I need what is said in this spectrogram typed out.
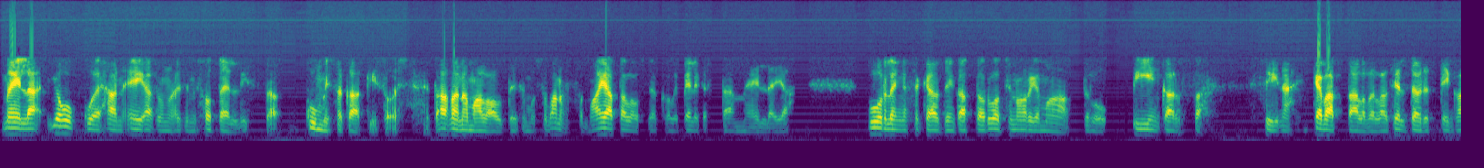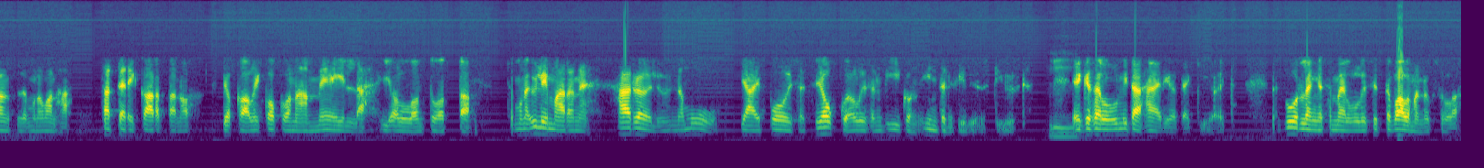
meillä joukkuehan ei asunut esimerkiksi hotellissa kummissakaan kisoissa. Että Ahanamalla oltiin semmoisessa vanhassa majatalossa, joka oli pelkästään meillä ja Burlingassa käytiin katsoa Ruotsin-Norja maaottelu Piin kanssa siinä kevät-talvella. Siellä löydettiin kanssa semmoinen vanha säterikartano, joka oli kokonaan meillä, jolloin tuota, semmoinen ylimääräinen häröily ja muu jäi pois. että se joukkue oli sen viikon intensiivisesti yhdessä, mm. eikä siellä ollut mitään häiriötekijöitä. Burlengessa meillä oli sitten valmennuksella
